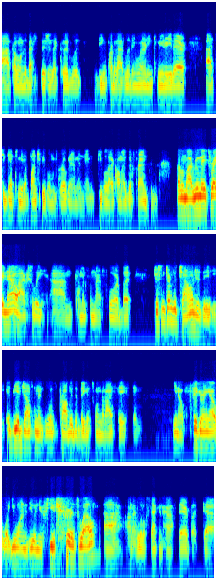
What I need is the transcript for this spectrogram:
Uh, probably one of the best decisions I could was being a part of that living learning community there uh, to get to meet a bunch of people in the program and, and people that I call my good friends. And some of my roommates right now actually um, coming from that floor. But just in terms of challenges, it, the adjustment was probably the biggest one that I faced, and you know, figuring out what you want to do in your future as well uh, on a little second half there. But uh,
